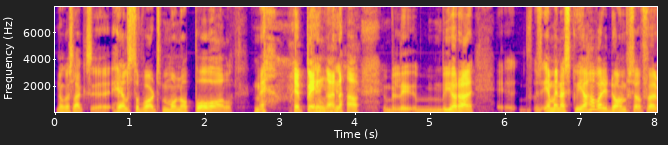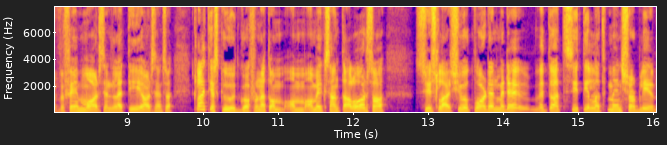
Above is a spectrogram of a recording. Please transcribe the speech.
något slags eh, hälsovårdsmonopol med, med pengarna. Göra, jag menar, skulle jag ha varit dem för, för fem år sedan eller tio år sedan så klart jag skulle utgå från att om, om, om x antal år så sysslar sjukvården med det, vet du, att se till att människor blir,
